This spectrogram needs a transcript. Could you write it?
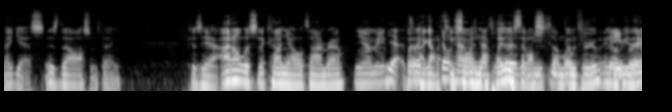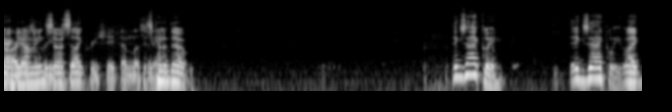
I guess is the awesome thing. Cause yeah, I don't listen to Kanye all the time, bro. You know what I mean? Yeah, but like, I got a few songs in my playlist that I'll go through and it'll be there. You know what I mean? So it's like appreciate them listening. it's kind of dope. Exactly. Exactly. Like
